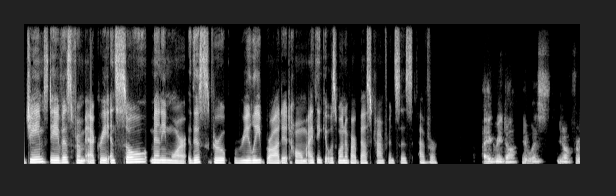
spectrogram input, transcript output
James Davis from ECRI, and so many more. This group really brought it home. I think it was one of our best conferences ever. I agree, Dawn. It was, you know, for,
